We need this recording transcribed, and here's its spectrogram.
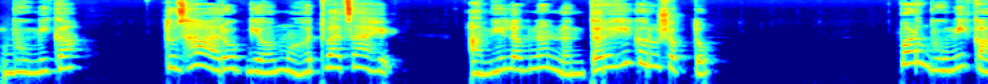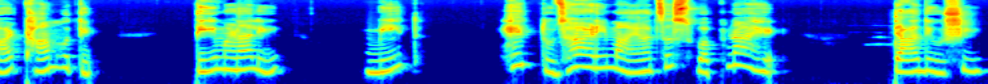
भूमिका तुझं आरोग्य महत्त्वाचं आहे. आम्ही लग्न नंतरही करू शकतो. पण भूमिका ठाम होती. ती म्हणाली मीत हे तुझं आणि मायाचं स्वप्न आहे. त्या दिवशी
